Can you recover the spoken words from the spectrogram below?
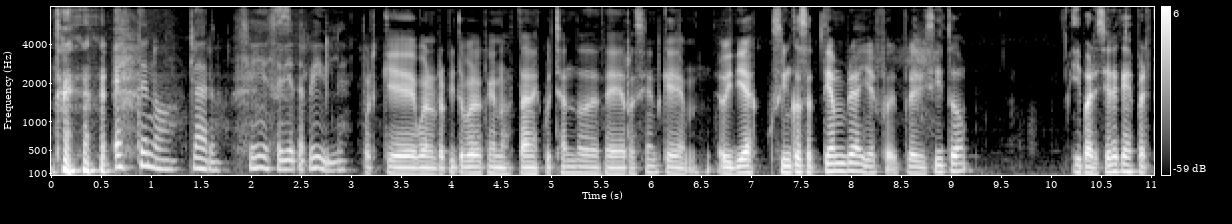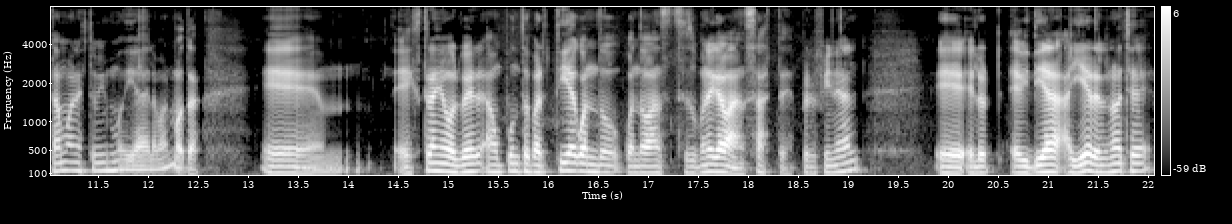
Este no, claro. Sí, sería terrible. Porque, bueno, repito para los que nos están escuchando desde recién, que hoy día es 5 de septiembre, ayer fue el plebiscito, y pareciera que despertamos en este mismo día de la marmota. Eh, es extraño volver a un punto de partida cuando, cuando se supone que avanzaste, pero al final, eh, el, día, ayer en la noche,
